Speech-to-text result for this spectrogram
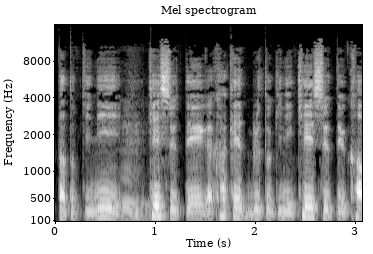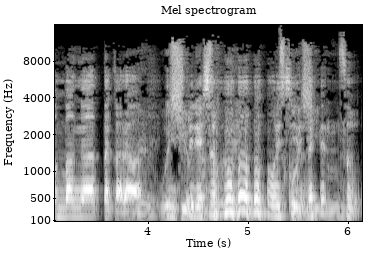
た時に、うん。慶州って映画かける時に慶州っていう看板があったから、ねインスピレーショ 美味しいよね。ン、美味しい。よね。そう。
